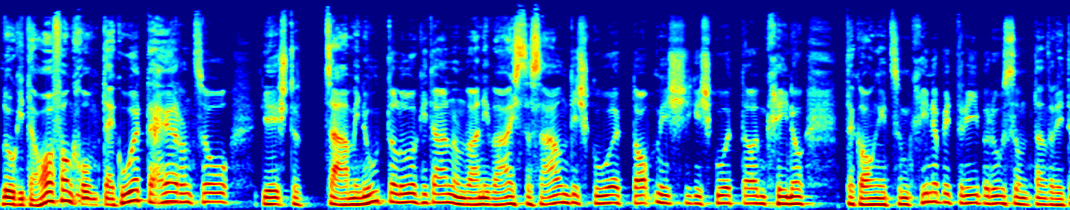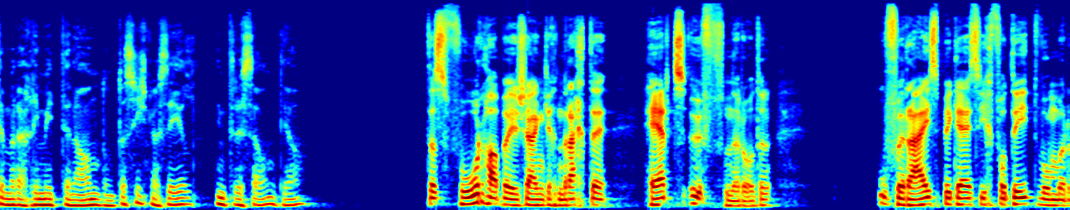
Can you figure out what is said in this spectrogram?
schaue ich den Anfang, kommt der gut her und so. Die ersten zehn Minuten schaue ich dann und wenn ich weiß, der Sound ist gut, die Abmischung ist gut da im Kino, dann gehe ich zum Kinobetreiber raus und dann reden wir ein bisschen miteinander und das ist noch sehr interessant, ja. Das Vorhaben ist eigentlich ein rechter Herzöffner, oder? Auf eine Reise begeben sich von dort, wo man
